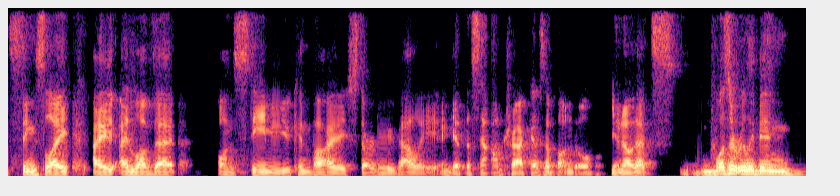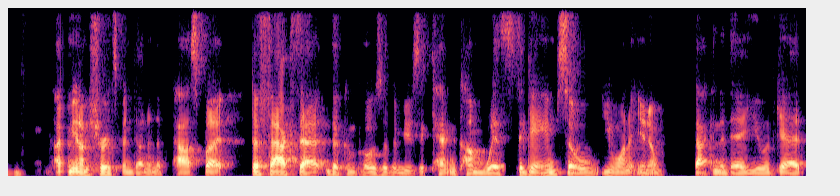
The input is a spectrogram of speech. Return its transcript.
things like I, I love that on Steam you can buy Stardew Valley and get the soundtrack as a bundle. You know, that's wasn't really being I mean, I'm sure it's been done in the past, but the fact that the composer of the music can come with the game. So you want to, you know, back in the day you would get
